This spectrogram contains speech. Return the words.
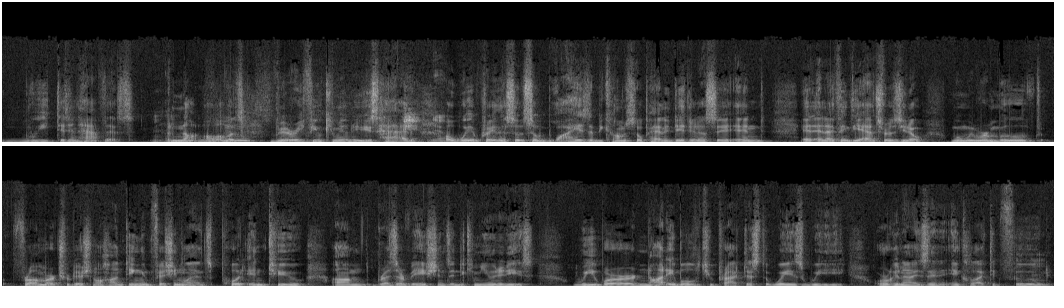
we didn't have this. Not all of us. Very few communities had Yeah. a way of creating this. So, so why has it become so pan-indigenous? And, and and I think the answer is, you know, when we were moved from our traditional hunting and fishing lands, put into um, reservations, into communities, we were not able to practice the ways we organized and, and collected food.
